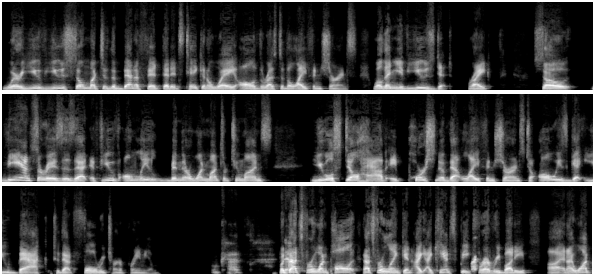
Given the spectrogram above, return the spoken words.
where you've used so much of the benefit that it's taken away all of the rest of the life insurance. Well then you've used it, right? So the answer is is that if you've only been there 1 month or 2 months you will still have a portion of that life insurance to always get you back to that full return of premium. Okay. But now, that's for one Paul. That's for Lincoln. I, I can't speak for everybody, uh, and I want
